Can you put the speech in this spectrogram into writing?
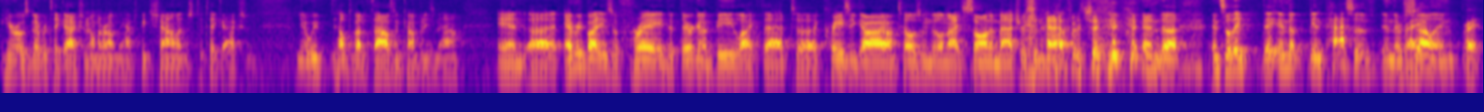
heroes never take action on their own. They have to be challenged to take action. You know, we've helped about a thousand companies now, and uh, everybody's afraid that they're going to be like that uh, crazy guy on television middle night sawing a mattress in half and shit. and uh, and so they they end up being passive in their Right. selling, Right.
